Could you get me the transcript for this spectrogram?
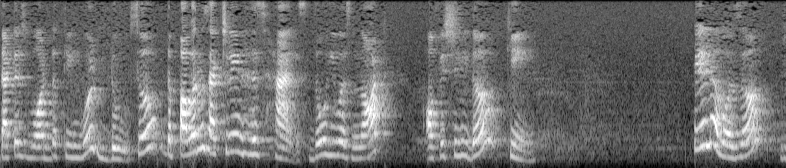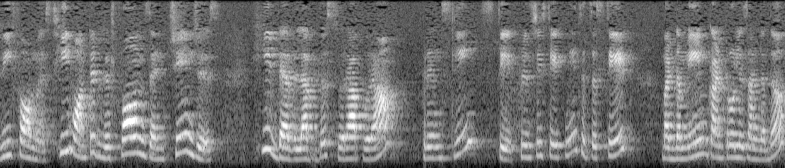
that is what the king would do. So the power was actually in his hands, though he was not officially the king. Taylor was a reformist. He wanted reforms and changes. He developed the Surapura princely state. Princely state means it's a state but the main control is under the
